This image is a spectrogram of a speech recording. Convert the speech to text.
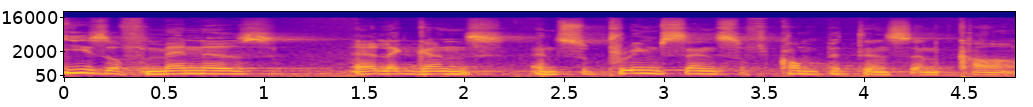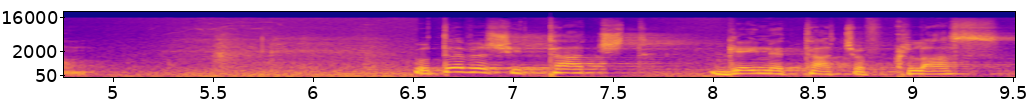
ease of manners, elegance, and supreme sense of competence and calm. Whatever she touched gained a touch of class,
